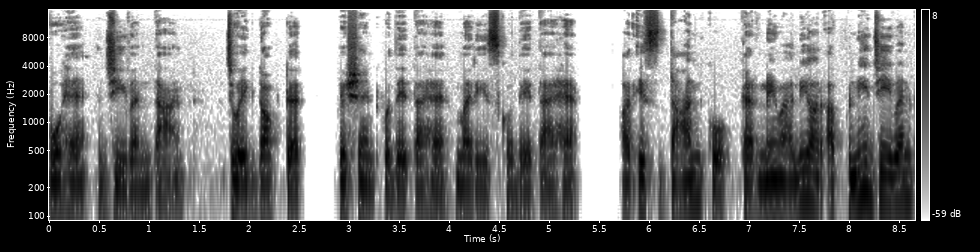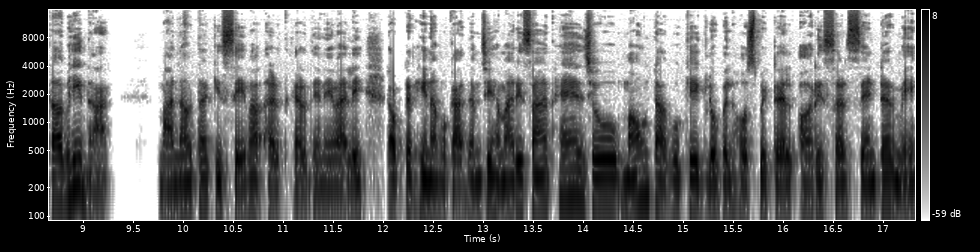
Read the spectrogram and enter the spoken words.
वो है जीवन दान, जो एक डॉक्टर पेशेंट को देता है, मरीज़ को देता है। और इस दान को करने वाली और अपनी जीवन का भी दान, मानवता की सेवा अर्थ कर देने वाली डॉक्टर हिना मुकादम जी हमारे साथ हैं, जो माउंट आबू के ग्लोबल हॉस्पिटल और रिसर्च सेंटर में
